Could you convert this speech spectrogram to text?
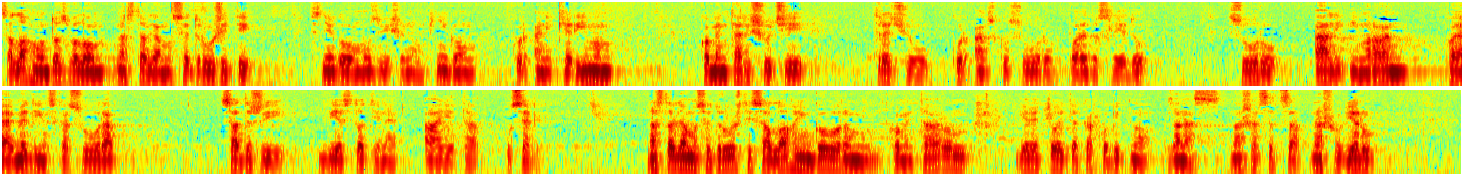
S Allahovom dozvolom nastavljamo se družiti s njegovom uzvišenom knjigom Kur'an i Kerimom komentarišući treću Kur'ansku suru po redoslijedu suru Ali Imran koja je medinska sura sadrži 200 ajeta u sebi. Nastavljamo se družiti sa Allahovim govorom i komentarom jer je to i kako bitno za nas, naša srca, našu vjeru,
